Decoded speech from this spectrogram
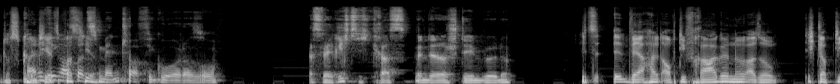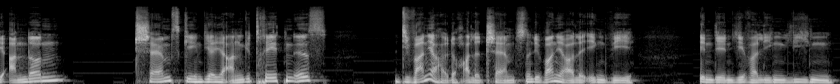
Das könnte jetzt passieren. als Mentorfigur oder so. Das wäre richtig krass, wenn der da stehen würde. Jetzt äh, wäre halt auch die Frage, ne, also ich glaube, die anderen Champs, gegen die er ja angetreten ist, die waren ja halt auch alle Champs, ne? Die waren ja alle irgendwie in den jeweiligen Ligen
